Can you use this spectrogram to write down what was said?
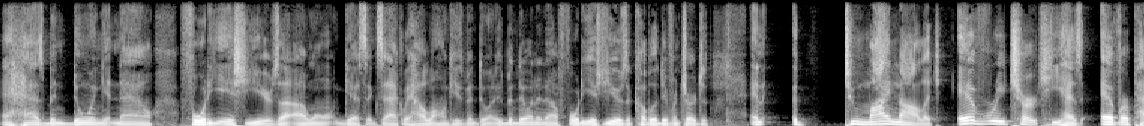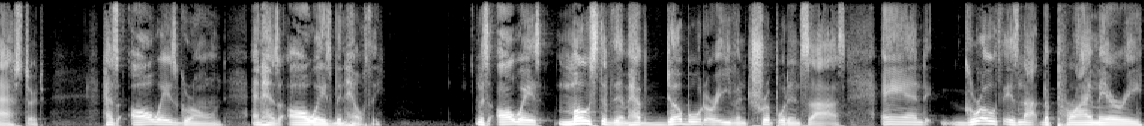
and has been doing it now 40 ish years. I, I, won't guess exactly how long he's been doing it. He's been doing it now 40 ish years, a couple of different churches. And to my knowledge, every church he has ever pastored has always grown and has always been healthy. It's always, most of them have doubled or even tripled in size. And growth is not the primary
